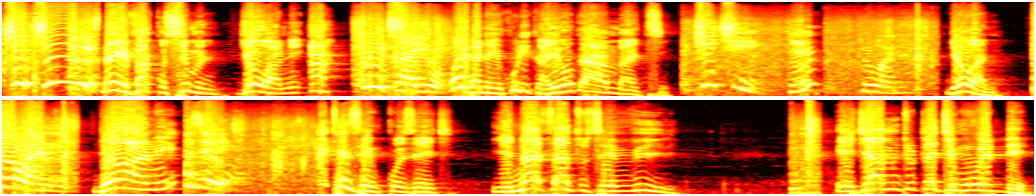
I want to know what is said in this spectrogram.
kiki? Naye va ku simu jowani ah. Kulikayo. Baneekulikayo ogamba ki? Kiki? Hmm? jowani yowani jowani ate nze nkoze eki yenna asansuse enviiri. Ekyamuntu tekimuwedde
